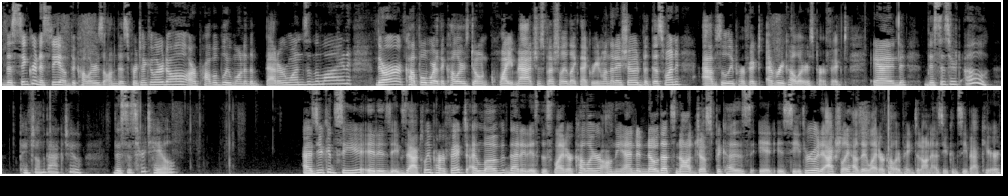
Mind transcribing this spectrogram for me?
the synchronicity of the colors on this particular doll are probably one of the better ones in the line. There are a couple where the colors don't quite match, especially like that green one that I showed, but this one, absolutely perfect. Every color is perfect. And this is her, oh, painted on the back too. This is her tail. As you can see, it is exactly perfect. I love that it is this lighter color on the end. And no, that's not just because it is see-through. It actually has a lighter color painted on, as you can see back here.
